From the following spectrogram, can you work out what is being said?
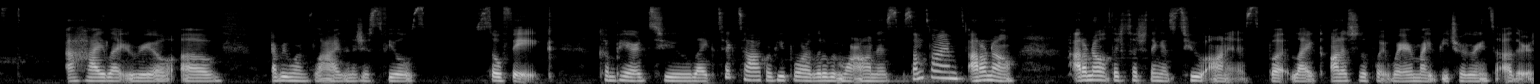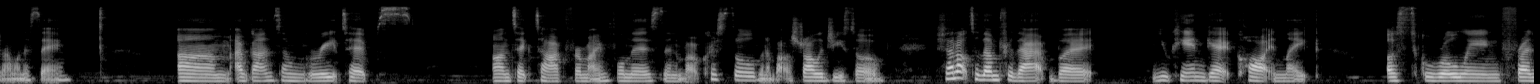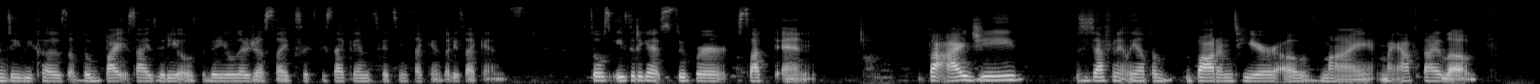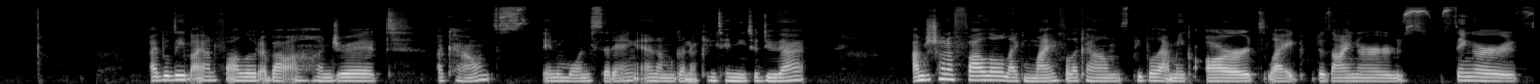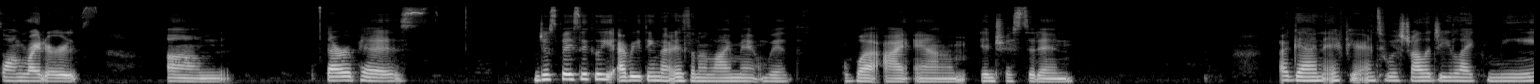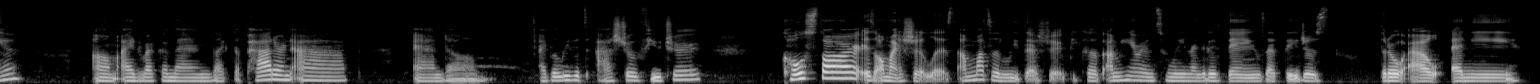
a highlight reel of everyone's lives and it just feels so fake compared to like TikTok where people are a little bit more honest. Sometimes, I don't know. I don't know if there's such a thing as too honest, but like honest to the point where it might be triggering to others, I want to say. Um, I've gotten some great tips on TikTok for mindfulness and about crystals and about astrology. So shout out to them for that. But you can get caught in like a scrolling frenzy because of the bite sized videos. The videos are just like 60 seconds, 15 seconds, 30 seconds. So it's easy to get super sucked in. But IG is definitely at the bottom tier of my my apps that I love. I believe I unfollowed about a hundred accounts in one sitting, and I'm gonna continue to do that. I'm just trying to follow like mindful accounts, people that make art, like designers, singers, songwriters, um, therapists, just basically everything that is in alignment with what I am interested in. Again, if you're into astrology like me, um, I'd recommend like the Pattern app, and um, I believe it's Astro Future. CoStar is on my shit list. I'm about to delete that shit because I'm hearing too many negative things that they just throw out any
